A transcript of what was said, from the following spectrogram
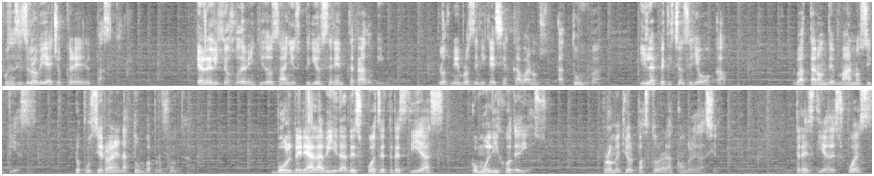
pues así se lo había hecho creer el pastor. El religioso de 22 años pidió ser enterrado vivo. Los miembros de la iglesia cavaron la tumba y la petición se llevó a cabo. Lo ataron de manos y pies lo pusieron en la tumba profunda. Volveré a la vida después de tres días como el Hijo de Dios, prometió el pastor a la congregación. Tres días después,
